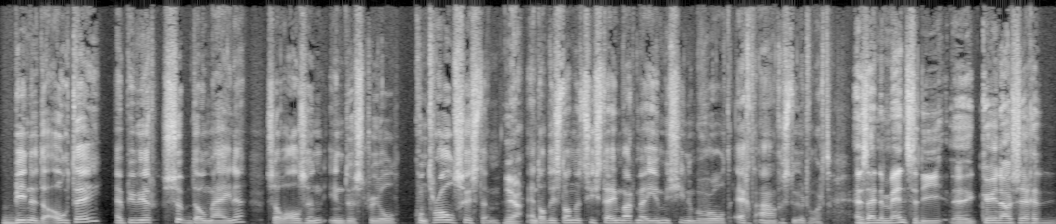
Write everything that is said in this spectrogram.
Binnen de OT heb je weer subdomeinen, zoals een industrial control system. Ja. En dat is dan het systeem waarmee een machine bijvoorbeeld echt aangestuurd wordt. En zijn de mensen die, eh, kun je nou zeggen,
